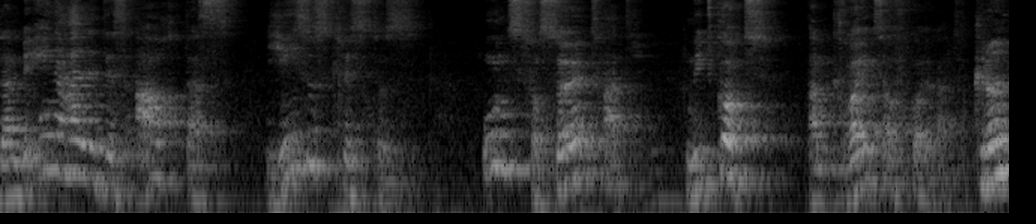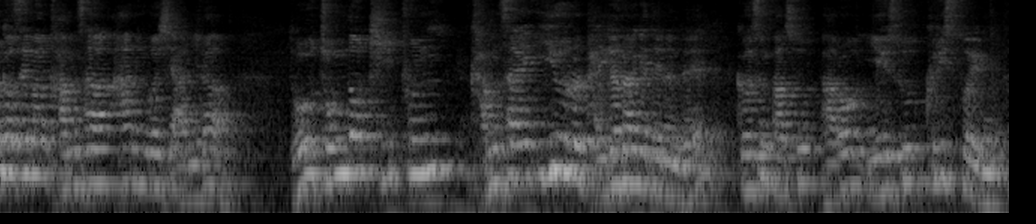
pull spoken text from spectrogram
dann beinhaltet es auch, dass Jesus Christus uns versöhnt hat mit Gott am Kreuz auf Golgatha. 그런 것에만 감사하는 것이 아니라 좀 더 깊은 감사의 이유를 발견하게 되는데 그것은 바수- 바로 예수 그리스도입니다.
